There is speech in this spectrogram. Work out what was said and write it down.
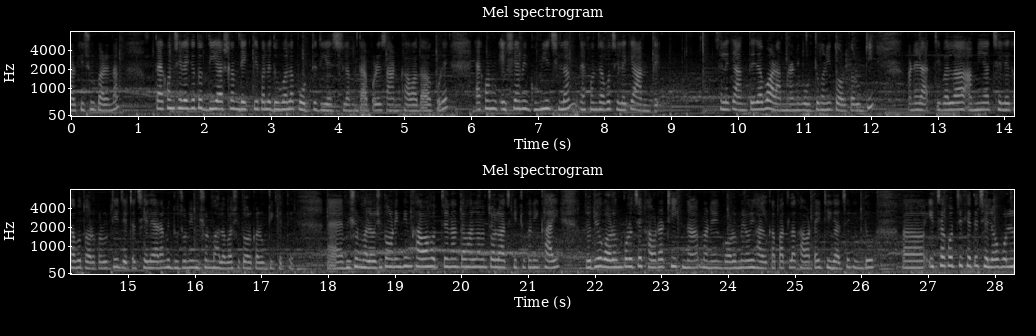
আর কিছুই পারে না। তো এখন ছেলেকে তো দিয়ে আসলাম দেখতে পেলে দুবেলা পড়তে দিয়েছিলাম, তারপরে স্নান খাওয়া দাওয়া করে। এখন এসে আমি ঘুমিয়েছিলাম, এখন যাব ছেলেকে আনতে। ছেলেকে আনতে যাব আর আমরা নেব একটুখানি তরকা রুটি মানে রাত্রিবেলা আমি আর ছেলে খাব তরকা রুটি যেটা ছেলে আর আমি দুজনেই ভীষণ ভালোবাসি তরকা রুটি খেতে ভীষণ ভালোবাসি। তো অনেক দিন খাওয়া হচ্ছে না, তো ভাবলাম চলো আজকে একটুখানি খাই। যদিও গরম পড়েছে, খাওয়াটা ঠিক না। মানে গরমের ওই হালকা পাতলা খাওয়াটাই ঠিক আছে। কিন্তু ইচ্ছা করছে খেতে। ছেলেও বলল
